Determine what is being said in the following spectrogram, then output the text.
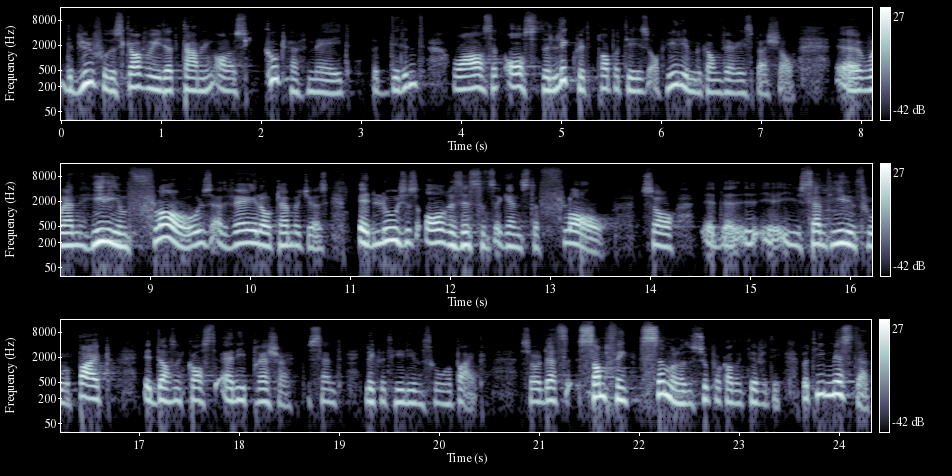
the beautiful discovery that Kamerlingh Onnes could have made but didn't, was that also the liquid properties of helium become very special. Uh, when helium flows at very low temperatures, it loses all resistance against the flow. So it, uh, you send helium through a pipe, it doesn't cost any pressure to send liquid helium through a pipe. So that's something similar to superconductivity. But he missed that.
